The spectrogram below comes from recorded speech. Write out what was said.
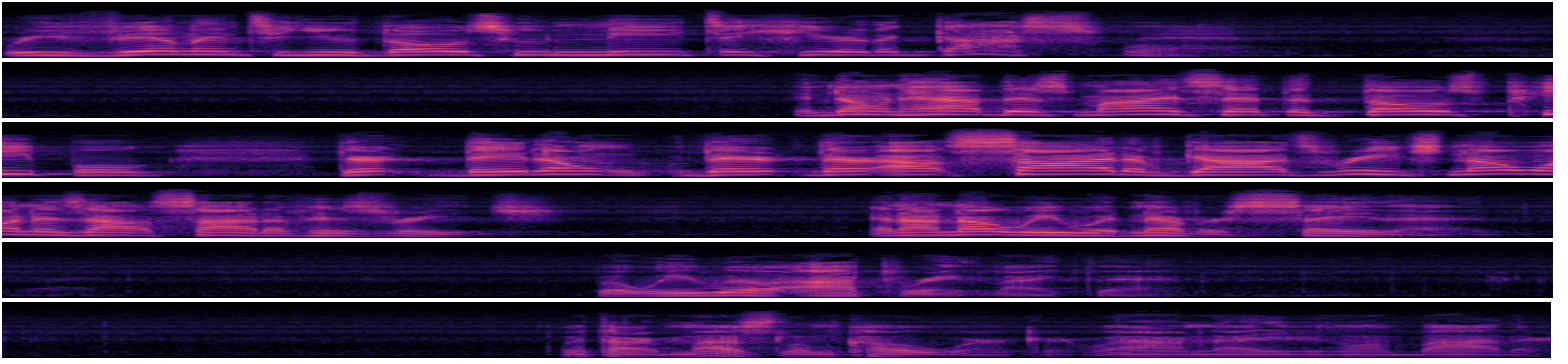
revealing to you those who need to hear the gospel. And don't have this mindset that those people they're, they don't, they're, they're outside of God's reach. No one is outside of his reach. And I know we would never say that, but we will operate like that with our Muslim coworker. Well, I'm not even going to bother.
